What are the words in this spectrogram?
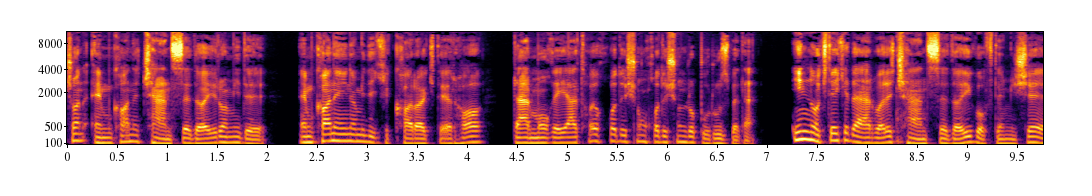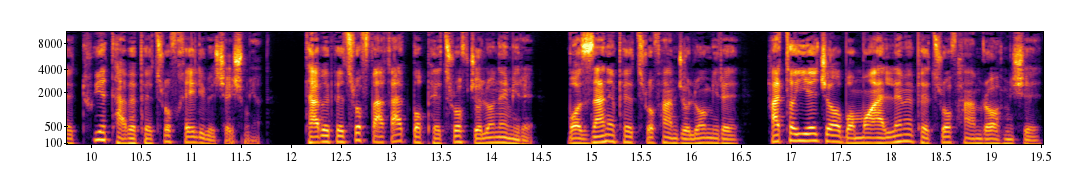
چون امکان چند صدایی رو میده. امکان اینو میده که کاراکترها در موقعیت خودشون خودشون رو بروز بدن. این نکته که درباره چند صدایی گفته میشه توی تب پتروف خیلی به چشم میاد. تب پتروف فقط با پتروف جلو نمیره با زن پتروف هم جلو میره. حتی یه جا با معلم پتروف همراه میشه.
